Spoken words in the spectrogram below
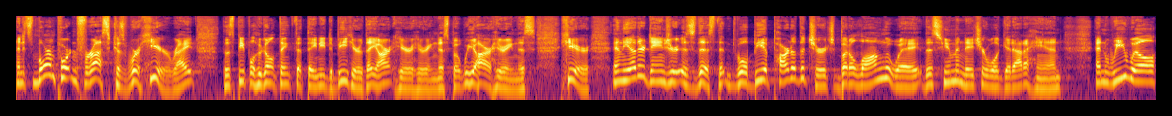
And it's more important for us because we're here, right? Those people who don't think that they need to be here, they aren't here hearing this, but we are hearing this here. And the other danger is this that we'll be a part of the church, but along the way, this human nature will get out of hand, and we will,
